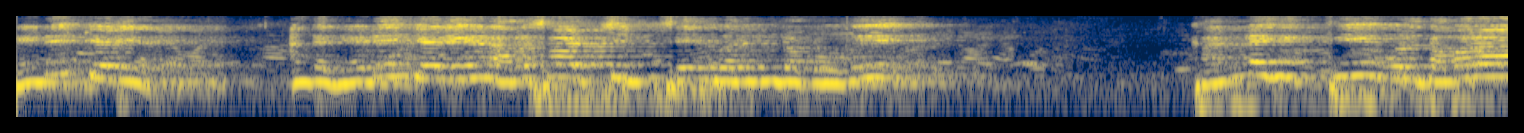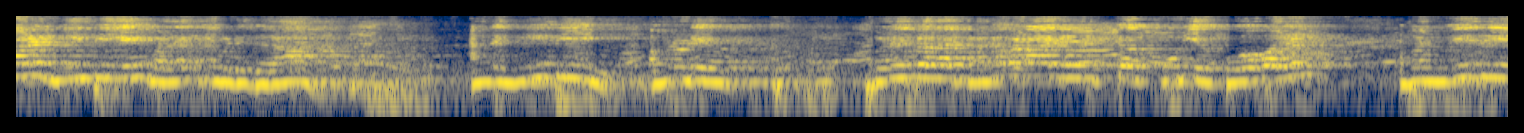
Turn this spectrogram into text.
நெடுஞ்செழியன் அந்த நெடுஞ்செழியன் அரசாட்சி செய்து வருகின்ற போது கண்ணகிக்கு ஒரு தவறான நீதியை வழங்கி விடுகிறான். அந்த நீதி அவனுடைய துணைவர கணவனாக இருக்கக்கூடிய கோவலன் அவன் மீது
